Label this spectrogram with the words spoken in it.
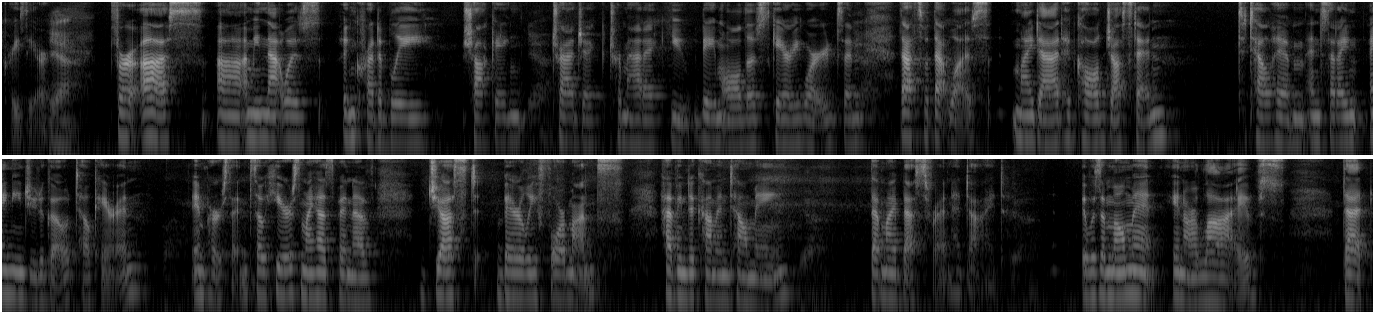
crazier Yeah. for us, uh, I mean, that was incredibly shocking, Yeah. tragic, traumatic. You name all those scary words, and that's what that was. My dad had called Justin to tell him and said, I, I need you to go tell Karen in person. So here's my husband of just barely four months having to come and tell me Yeah. that my best friend had died Yeah. it was a moment in our lives that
